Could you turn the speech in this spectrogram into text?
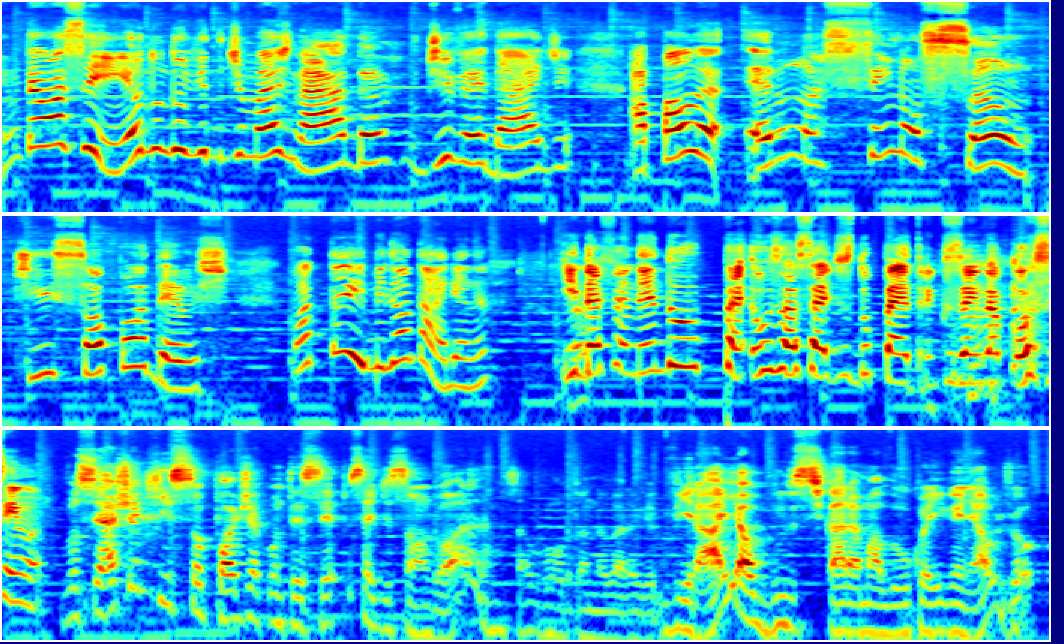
Então, assim, eu não duvido de mais nada, de verdade. A Paula era uma sem noção que só por Deus. Mas tá aí, milionária, né? E É. defendendo os assédios do Patrix ainda por cima. Você acha que isso pode acontecer pra essa edição agora? Só voltando agora. Virar e algum desses caras malucos aí ganhar o jogo?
